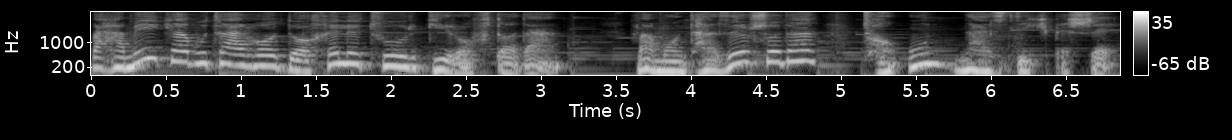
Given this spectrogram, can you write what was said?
و همه کبوترها داخل تور گیر افتادن و منتظر شدن تا اون نزدیک بشه.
